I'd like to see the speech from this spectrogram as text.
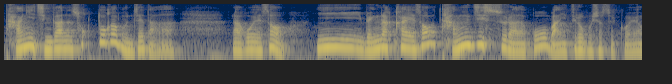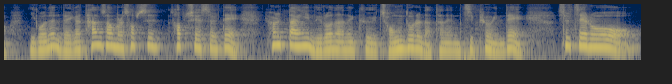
당이 증가하는 속도가 문제다 라고 해서 이 맥락하에서 당 지수라고 많이 들어보셨을 거예요. 이거는 내가 탄수화물을 섭취, 섭취했을 때 혈당이 늘어나는 그 정도를 나타내는 지표인데 실제로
